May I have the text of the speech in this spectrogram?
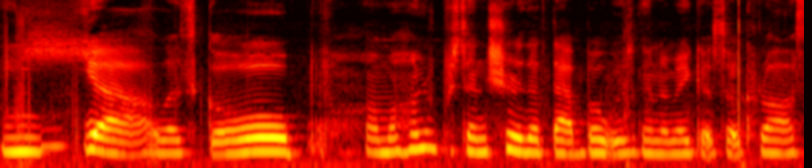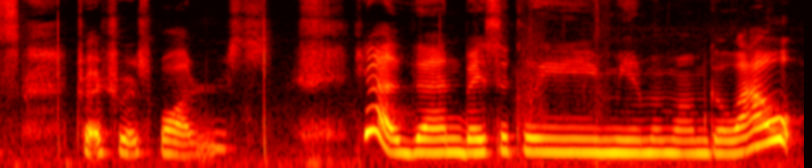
Yeah, let's go. I'm 100% sure that that boat is gonna make us across treacherous waters. Yeah, then basically me and my mom go out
